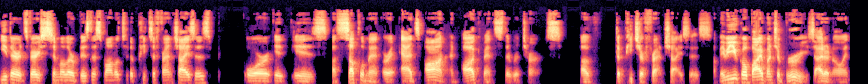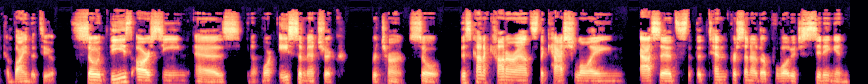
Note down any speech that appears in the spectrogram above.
either it's very similar business model to the pizza franchises or it is a supplement or it adds on and augments the returns of the pizza franchises. Maybe you go buy a bunch of breweries, I don't know, and combine the two. So these are seen as you know, more asymmetric returns. So this kind of counteracts the cash flowing assets, that the 10% of their portfolio just sitting in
